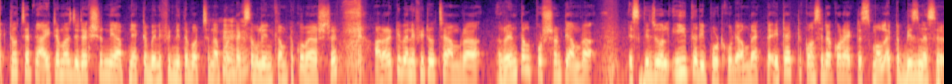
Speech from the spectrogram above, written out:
একটা হচ্ছে আপনি আইটেমাস ডিরেকশন নিয়ে আপনি একটা বেনিফিট নিতে পারছেন আপনার ট্যাক্সেবল ইনকামটা কমে আসছে। আর আরেকটি বেনিফিট হচ্ছে আমরা রেন্টাল পোর্শনটি আমরা স্কেজুয়াল ইতে রিপোর্ট করি। আমরা একটা এটা একটা কনসিডার করা একটা স্মল একটা বিজনেসের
